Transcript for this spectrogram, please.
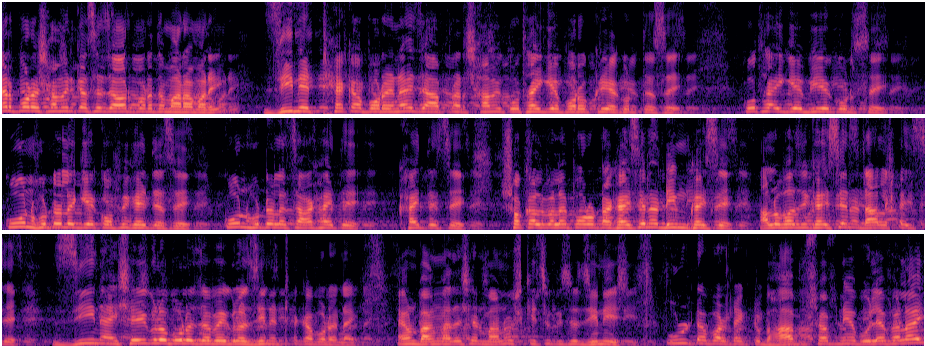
এরপরে স্বামীর কাছে যাওয়ার পরে তো মারামারি। জিনের ঠেকা পড়ে নাই যে আপনার স্বামী কোথায় গিয়ে পরক্রিয়া করতেছে। কোথায় গিয়ে বিয়ে করছে? কোন হোটেলে গিয়ে কফি খাইতেছে? কোন হোটেলে চা খাইতে, খাইতেছে? সকালবেলায় পরোটা খাইছে না ডিম খাইছে? আলু ভাজি খাইছে না ডাল খাইছে? জি নাই, সেইগুলো বলে যাবে, এগুলো জিনের ঠেকা পড়ে নাই। এখন বাংলাদেশের মানুষ কিছু কিছু জিনিস উল্টাপাল্টা একটু ভাব সব নিয়ে বলে ফেলায়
